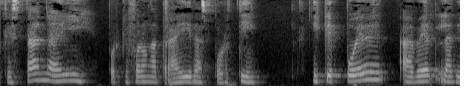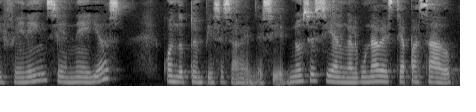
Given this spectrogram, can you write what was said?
que están ahí porque fueron atraídas por ti y que puede haber la diferencia en ellas cuando tú empieces a bendecir. No sé si alguna vez te ha pasado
